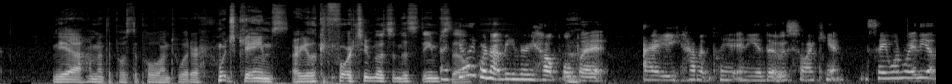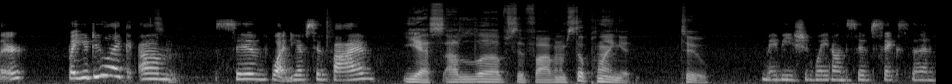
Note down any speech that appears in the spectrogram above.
yeah, I'm not supposed to poll on Twitter. Which games are you looking forward to most in the Steam I feel like we're not being very helpful, but I haven't played any of those, so I can't say one way or the other. But you do like um Civ. What you have Civ Five? Yes, I love Civ 5, and I'm still playing it, too. Maybe you should wait on Civ Six then.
